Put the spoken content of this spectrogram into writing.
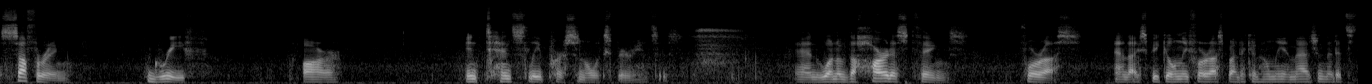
suffering, grief are intensely personal experiences. And one of the hardest things for us, and I speak only for us, but I can only imagine that it's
